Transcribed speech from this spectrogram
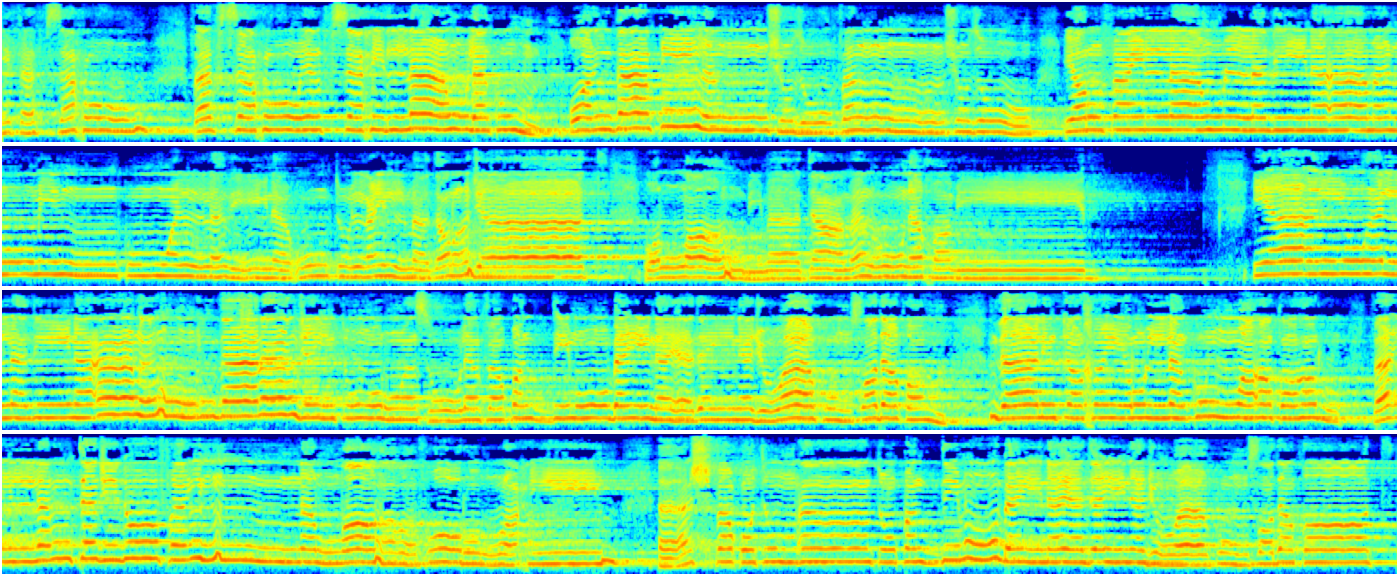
فَافْسَحُوا يَفْسَحِ اللَّهُ لَكُمْ ۖ. وَإِذَا قِيلَ انشُزُوا فَانشُزُوا ۗ. يَرْفَعِ اللَّهُ الَّذِينَ آمَنُوا مِنكُمْ وَالَّذِينَ أُوتُوا الْعِلْمَ دَرَجَاتٍ ۚ. وَاللَّهُ بِمَا تَعْمَلُونَ خَبِيرٌ. يَا أَيُّهَا الَّذِينَ آمَنُوا إِذَا نَاجَيْتُمُ الرَّسُولَ فَقَدِّمُوا بَيْنَ يَدَيْ نَجْوَاكُمْ صَدَقَةً ۚ ذَٰلِكَ خَيْرٌ لَّكُمْ وَأَطْهَرُ ۚ. فَإِن لَّمْ تَجِدُوا فَإِنَّ اللَّهَ غَفُورٌ رَّحِيمٌ. أَأَشْفَقْتُمْ أَن تُقَدِّمُوا بَيْنَ يَدَيْ نَجْوَاكُمْ صَدَقَاتٍ ۚ؟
